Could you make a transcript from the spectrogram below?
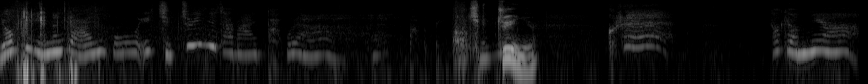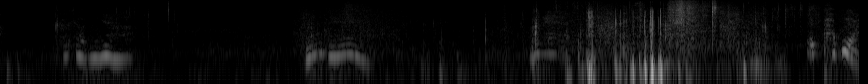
여기 있는 게 아니고 이 집주인이잖아 이 바보야. 바보 집주인이요? 그래. 여기 언니야. 여기 언니야. 그래. 그래. 에, 바보야.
